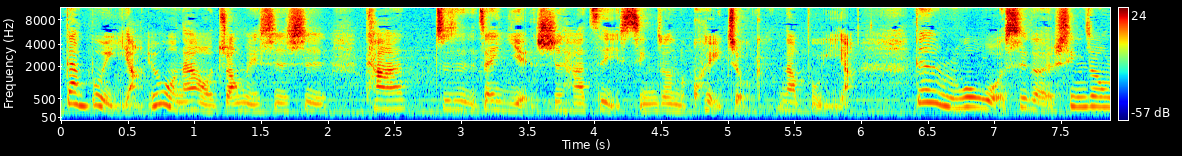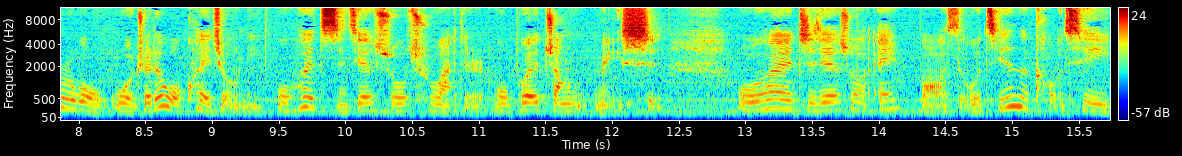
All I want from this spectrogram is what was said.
但不一样，因为我男友装没事，是他就是在掩饰他自己心中的愧疚感，那不一样。但是如果我是个心中如果我觉得我愧疚你，我会直接说出来的人，我不会装没事，我会直接说，哎，不好意思，我今天的口气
